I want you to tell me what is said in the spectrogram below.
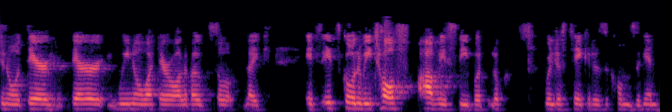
You know, they're they're we know what they're all about. So like, it's it's going to be tough, obviously. But look, we'll just take it as it comes again.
